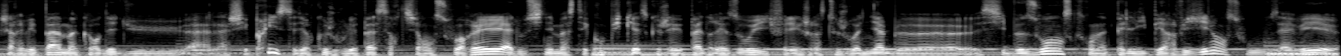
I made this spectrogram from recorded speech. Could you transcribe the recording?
j'arrivais pas à m'accorder du à lâcher prise, c'est-à-dire que je voulais pas sortir en soirée, aller au cinéma c'était compliqué parce que j'avais pas de réseau, il fallait que je reste joignable euh, si besoin, ce qu'on appelle l'hypervigilance où vous avez euh,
